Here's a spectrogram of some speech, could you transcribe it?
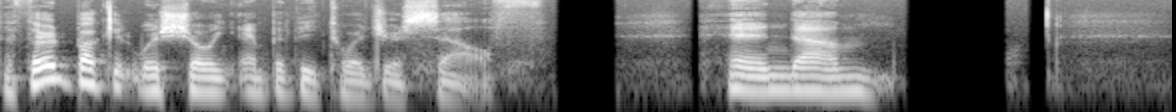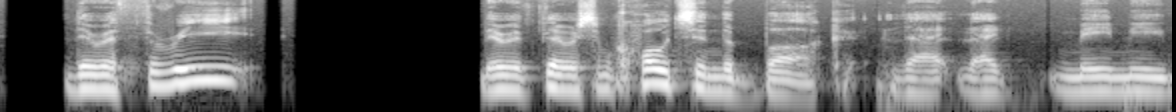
The third bucket was showing empathy towards yourself. And um, there were three there were there were some quotes in the book that that made me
